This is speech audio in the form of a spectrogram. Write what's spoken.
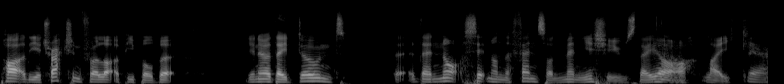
part of the attraction for a lot of people but you know they don't uh, they're not sitting on the fence on many issues they No. are like Yeah.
